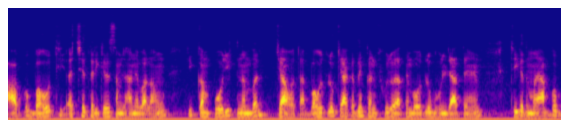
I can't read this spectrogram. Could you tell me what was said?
आपको बहुत ही अच्छे तरीके से समझाने वाला हूँ कि कंपोजिट नंबर क्या होता है। बहुत लोग क्या करते हैं कन्फ्यूज़ हो जाते हैं, बहुत लोग भूल जाते हैं। ठीक है तो मैं आपको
